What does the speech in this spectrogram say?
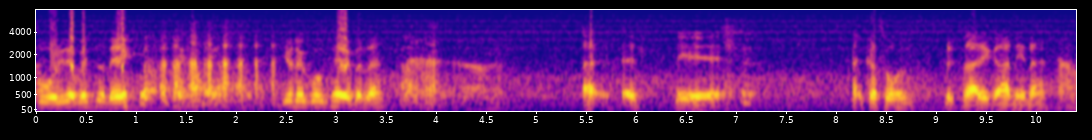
ปู่ที่จะไปแสดงอยู่ในกรุงเทพนะนะฮะเอาไอ้ไอ้นี่ไอ้กระทรวงศึกษาธิการนี่นะครับ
